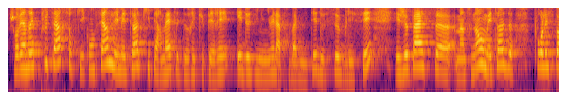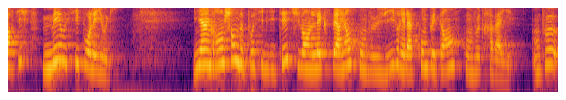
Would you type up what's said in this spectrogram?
Je reviendrai plus tard sur ce qui concerne les méthodes qui permettent de récupérer et de diminuer la probabilité de se blesser. Et je passe euh, maintenant aux méthodes pour les sportifs, mais aussi pour les yogis. Il y a un grand champ de possibilités suivant l'expérience qu'on veut vivre et la compétence qu'on veut travailler. On peut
